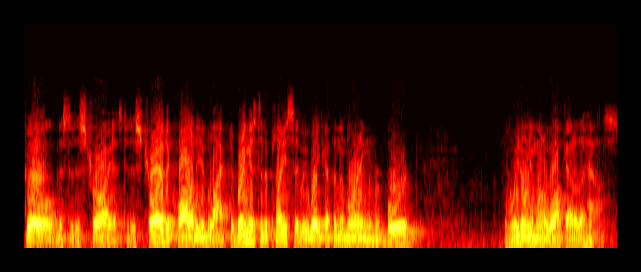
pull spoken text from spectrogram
goal is to destroy us, to destroy the quality of life, to bring us to the place that we wake up in the morning and we're bored and we don't even want to walk out of the house.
